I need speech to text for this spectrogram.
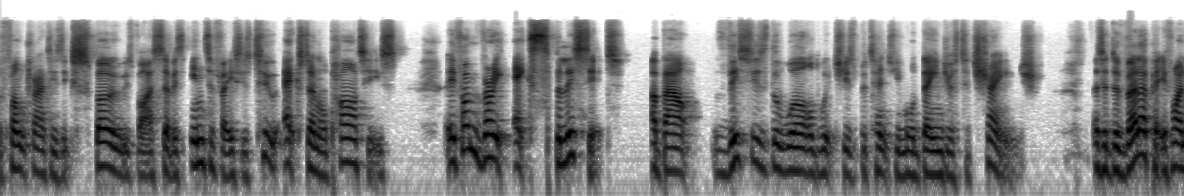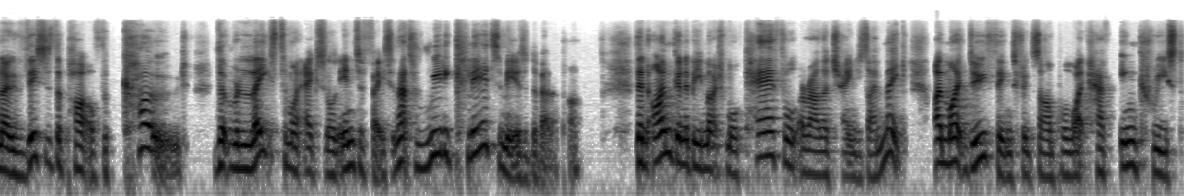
functionality is exposed via service interfaces to external parties. If I'm very explicit about this is the world which is potentially more dangerous to change, as a developer, if I know this is the part of the code that relates to my external interface, and that's really clear to me as a developer, then I'm going to be much more careful around the changes I make. I might do things, for example, like have increased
